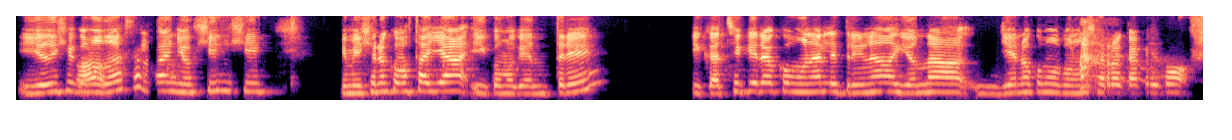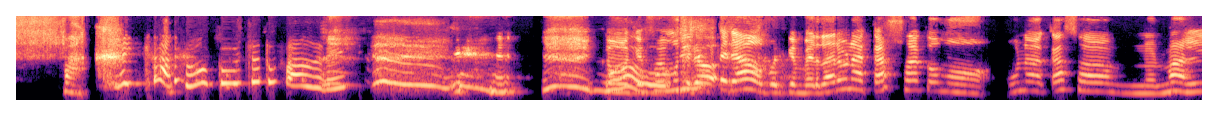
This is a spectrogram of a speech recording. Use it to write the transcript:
y yo dije como, Wow. ¿dónde está el baño? Jijiji. Y me dijeron cómo está allá, y como que entré, y caché que era como una letrina y onda lleno como con un cerro caca, y como, fuck. ¿Cómo, cómo está tu padre? Como que fue muy pero- inesperado, porque en verdad era una casa como una casa normal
